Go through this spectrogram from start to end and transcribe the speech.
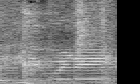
Hiwale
